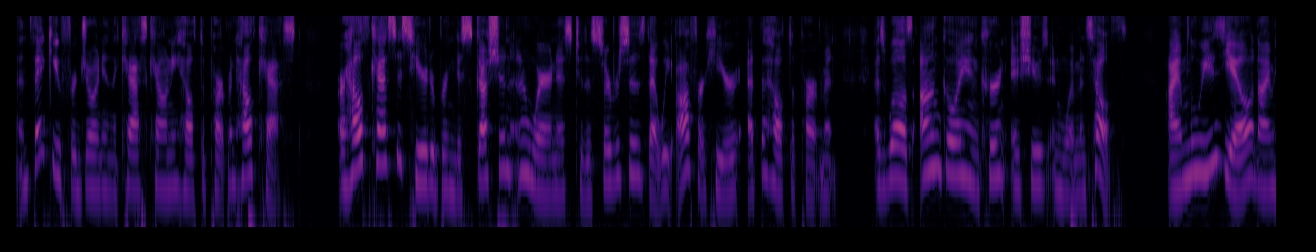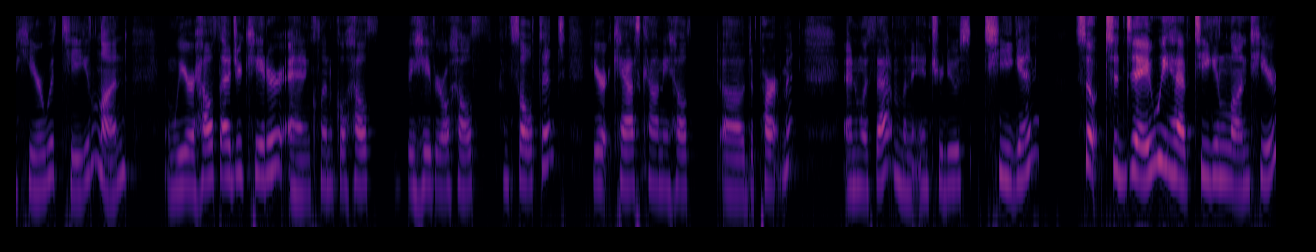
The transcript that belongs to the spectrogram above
and thank you for joining the Cass County Health Department Healthcast. Our Healthcast is here to bring discussion and awareness to the services that we offer here at the Health Department, as well as ongoing and current issues in women's health. I am Louise Yale and I'm here with Teegan Lund, and we are health educator and clinical health behavioral health consultant here at Cass County Health uh, Department. And with that, I'm going to introduce Teegan. So today we have Teegan Lund here.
